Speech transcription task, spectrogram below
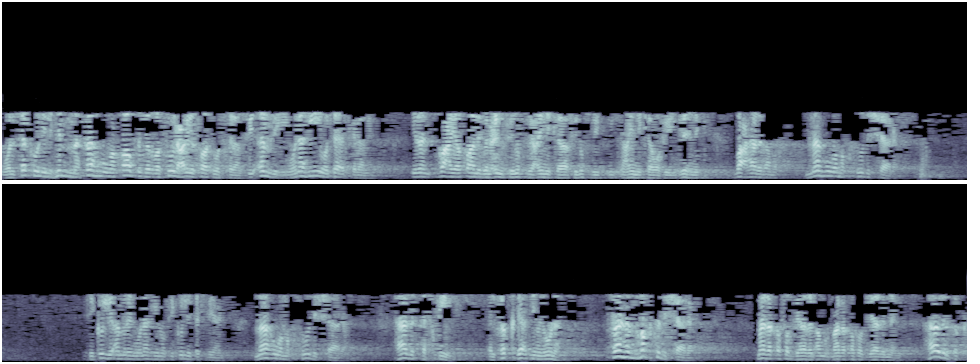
ولتكن الهمة فهم مقاصد الرسول عليه الصلاة والسلام في أمره ونهيه وسائر كلامه. إذا ضع يا طالب العلم في نصب عينك في نصب عينك وفي ذهنك. ضع هذا الأمر. ما هو مقصود الشارع؟ في كل أمر ونهي وفي كل تشريع. ما هو مقصود الشارع؟ هذا التفكير الفقه يأتي من هنا. فهم مقصد الشارع. ماذا قصد بهذا الأمر؟ ماذا قصد بهذا النهي؟ هذا الفقه.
